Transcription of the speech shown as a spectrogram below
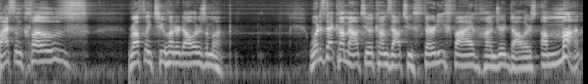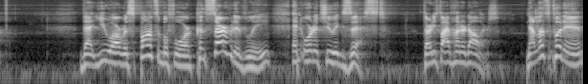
Buy some clothes, roughly $200 a month. What does that come out to? It comes out to $3,500 a month that you are responsible for conservatively in order to exist. $3,500. Now let's put in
